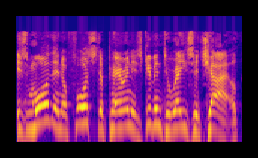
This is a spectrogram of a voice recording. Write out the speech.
is more than a foster parent is given to raise a child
